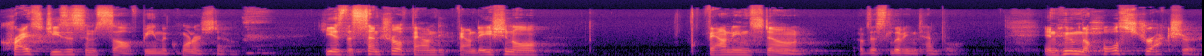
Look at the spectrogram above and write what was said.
Christ Jesus himself being the cornerstone. He is the central found, foundational founding stone of this living temple, in whom the whole structure,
